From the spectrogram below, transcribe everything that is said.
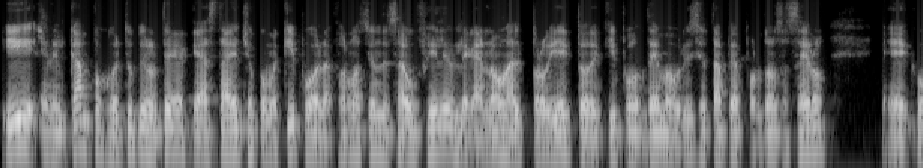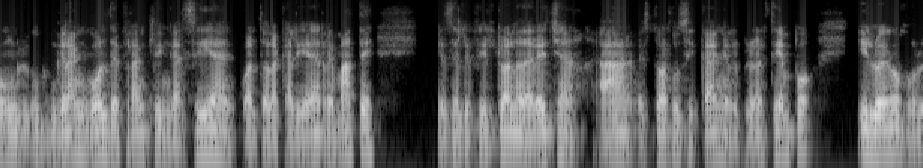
Y en el campo, Juventud Pinoteca, que hasta hecho como equipo la formación de Saúl Phillips, le ganó al proyecto de equipo de Mauricio Tapia por 2 a 0 eh, con un, gran gol de Franklin García en cuanto a la calidad de remate, que se le filtró a la derecha a Estuardo Sicán en el primer tiempo, y luego por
